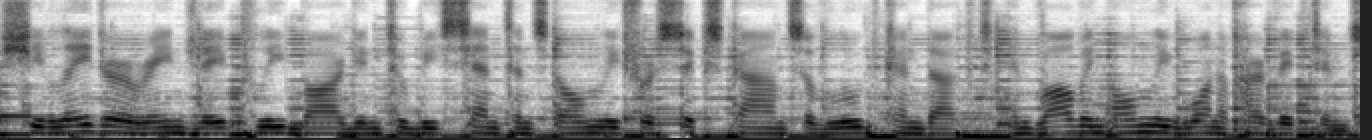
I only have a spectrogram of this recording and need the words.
She later arranged a plea bargain to be sentenced only for 6 counts of lewd conduct involving only one of her victims.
